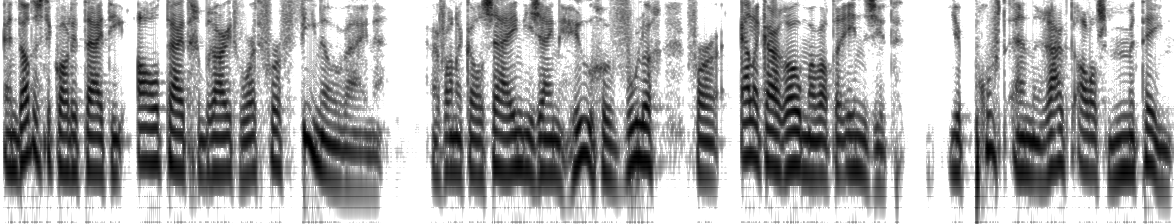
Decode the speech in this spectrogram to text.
En dat is de kwaliteit die altijd gebruikt wordt voor fino-wijnen. Waarvan ik al zei, die zijn heel gevoelig voor elk aroma wat erin zit. Je proeft en ruikt alles meteen.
